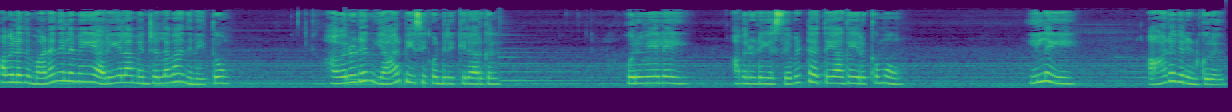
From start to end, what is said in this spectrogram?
அவளது மனநிலைமையை அறியலாம் என்றல்லவா நினைத்தோம். அவளுடன் யார் பேசிக் கொண்டிருக்கிறார்கள்? ஒருவேளை அவளுடைய செவிட்டு அத்தையாக இருக்குமோ? இல்லையே ஆடவரின் குரல்.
